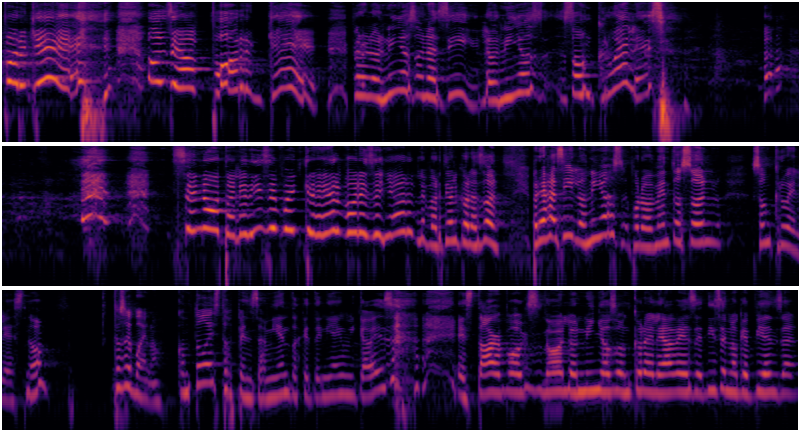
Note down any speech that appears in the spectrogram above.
¿Por qué? O sea, ¿por qué? Pero los niños son así, los niños son crueles. Se nota, le dice, pueden creer, pobre señor, le partió el corazón. Pero es así, los niños por momentos son, son crueles, ¿no? Entonces, bueno, con todos estos pensamientos que tenía en mi cabeza, Starbucks, ¿no? Los niños son crueles a veces, dicen lo que piensan.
